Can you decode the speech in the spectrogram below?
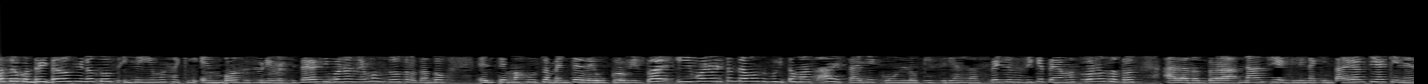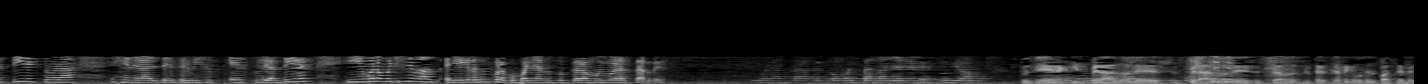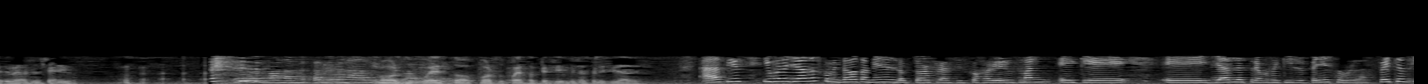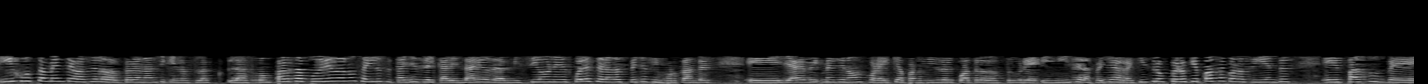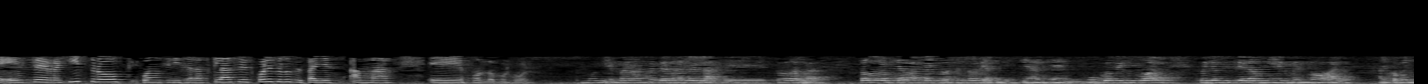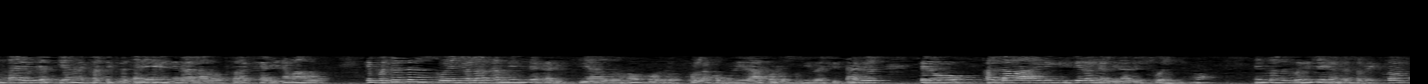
Cuatro con treinta y dos minutos y seguimos aquí en Voces Universitarias. Y bueno, hemos estado tratando el tema justamente de UCRO virtual. Y bueno, ahorita entramos un poquito más a detalle con lo que serían las fechas. Así que tenemos con nosotros a la doctora Nancy Aquilina Quintal García, quien es directora general de servicios estudiantiles. Y bueno, muchísimas eh, gracias por acompañarnos, doctora. Muy buenas tardes. Buenas tardes, ¿cómo están allá en el estudio? Pues bien, aquí esperándoles, esperándoles, esperándoles. Ya tenemos el pastel, de veras, en serio. Por supuesto, por supuesto que sí. Muchas felicidades. Así es. Y bueno, ya nos comentaba también el doctor Francisco Javier Guzmán eh, que eh, ya les traemos aquí detalles sobre las fechas y justamente va a ser la doctora Nancy quien nos las, comparta. ¿Podría darnos ahí los detalles del calendario de admisiones? ¿Cuáles serán las fechas importantes? Eh, ya mencionamos por ahí que a partir del 4 de octubre inicia la fecha de registro, pero ¿qué pasa con los siguientes eh, pasos de ese registro? ¿Cuándo se inician las clases? ¿Cuáles son los detalles a más eh, fondo, por favor? Muy bien, bueno, antes de darle las, todas las todo lo que abarca el proceso de admisión en UCO virtual, pues yo quisiera unirme ¿no? al, al comentario que hacía nuestra secretaria general, la doctora Karina Amado, que pues este era un sueño largamente acariciado ¿no? por, por la comunidad, por los universitarios, pero faltaba alguien que hiciera realidad el sueño. ¿no? Entonces, bueno, llega nuestro rector,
